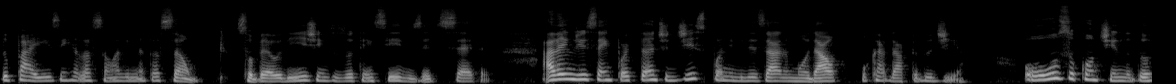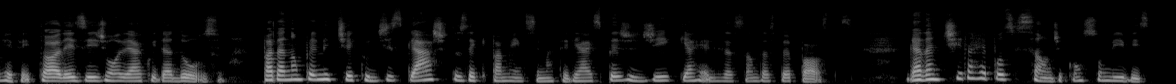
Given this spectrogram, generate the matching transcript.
do país em relação à alimentação, sobre a origem dos utensílios, etc. Além disso, é importante disponibilizar no mural o cardápio do dia. O uso contínuo do refeitório exige um olhar cuidadoso para não permitir que o desgaste dos equipamentos e materiais prejudique a realização das propostas. Garantir a reposição de consumíveis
